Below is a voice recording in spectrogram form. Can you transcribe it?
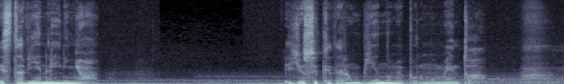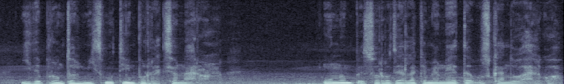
¿Está bien el niño? Ellos se quedaron viéndome por un momento y de pronto al mismo tiempo reaccionaron. Uno empezó a rodear la camioneta buscando algo.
